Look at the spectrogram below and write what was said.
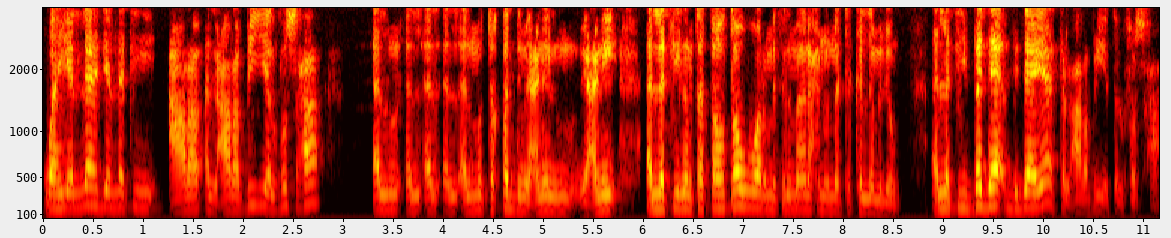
وهي اللهجة التي عر- العربية الفصحى ال- ال- ال- المتقدمة يعني يعني التي لم تتطور مثل ما نحن نتكلم اليوم التي بدأ بدايات العربية الفصحى.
